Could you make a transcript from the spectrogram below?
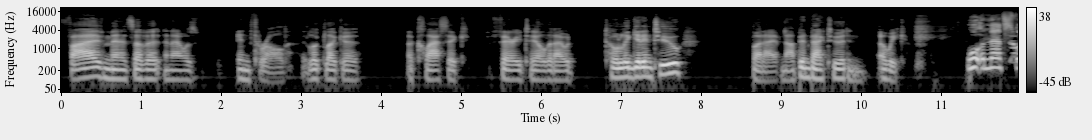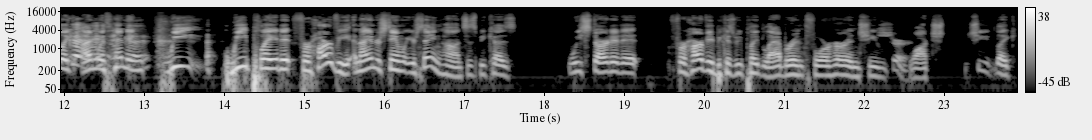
five minutes of it and I was enthralled. It looked like a a classic fairy tale that I would totally get into, but I have not been back to it in a week. Well, and that's like I'm with Henning. okay. We we played it for Harvey, and I understand what you're saying, Hans, is because we started it for Harvey because we played Labyrinth for her, and she Sure. watched. She like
